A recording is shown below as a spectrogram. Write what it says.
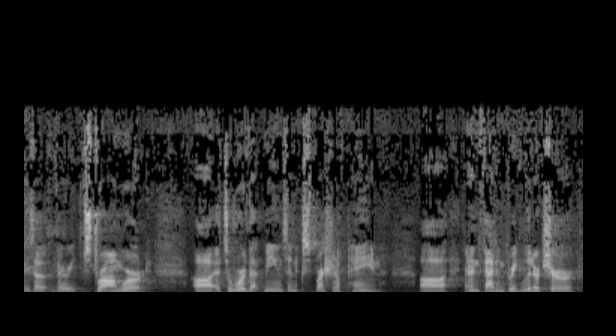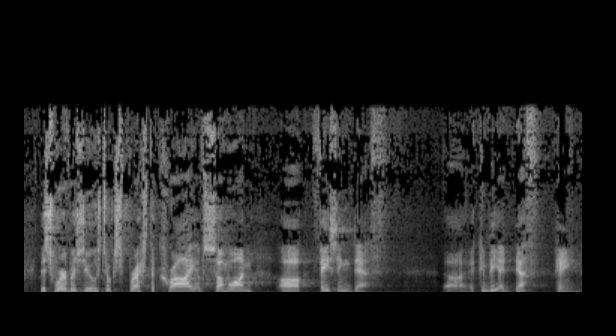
is a very strong word. Uh, it's a word that means an expression of pain. Uh, and in fact, in Greek literature, this word was used to express the cry of someone uh, facing death. Uh, it can be a death pain.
